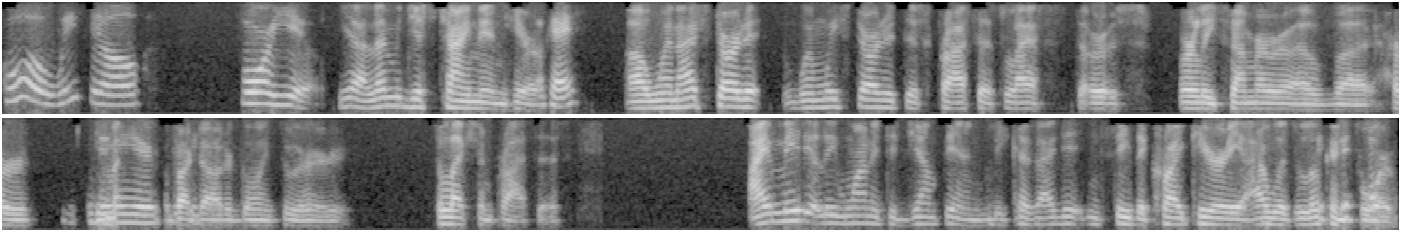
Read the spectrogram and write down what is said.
school we feel for you. Yeah, let me just chime in here. Okay. Uh, when I started, when we started this process last or early summer of uh, her of our daughter going through her selection process, I immediately wanted to jump in because I didn't see the criteria I was looking for.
